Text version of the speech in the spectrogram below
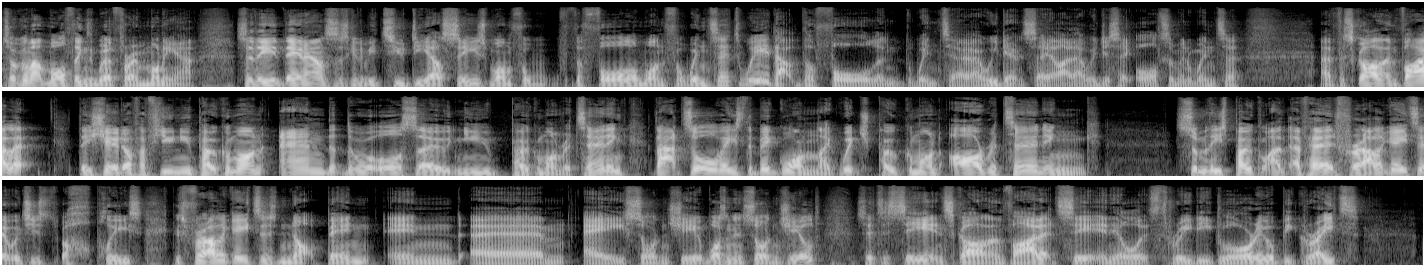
Talking about more things I'm going money at. So they, they announced there's going to be two DLCs, one for the fall and one for winter. It's weird that the fall and winter. We don't say it like that. We just say autumn and winter. And for Scarlet and Violet, they showed off a few new Pokemon, and there were also new Pokemon returning. That's always the big one. Like, which Pokemon are returning? Some of these Pokemon I've heard Feraligatr, which is oh please, because Feraligatr's not been in um, a Sword and Shield, It wasn't in Sword and Shield, so to see it in Scarlet and Violet, see it in all its 3D glory would be great.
